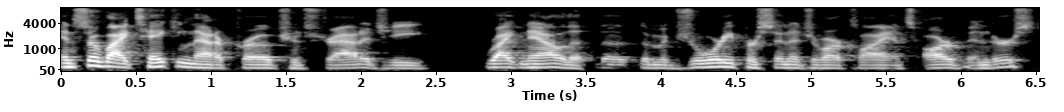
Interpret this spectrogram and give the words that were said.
And so by taking that approach and strategy, right now, the, the, the majority percentage of our clients are vendors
